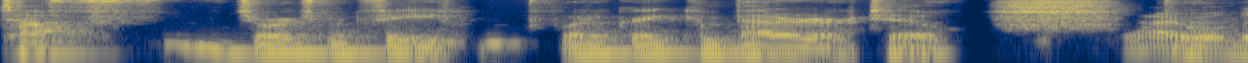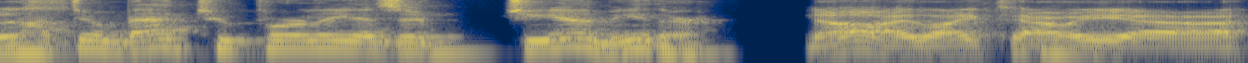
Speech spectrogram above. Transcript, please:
tough. George McPhee. What a great competitor too. Right, well, this, Not doing bad too poorly as a GM either. No, I liked how he. uh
